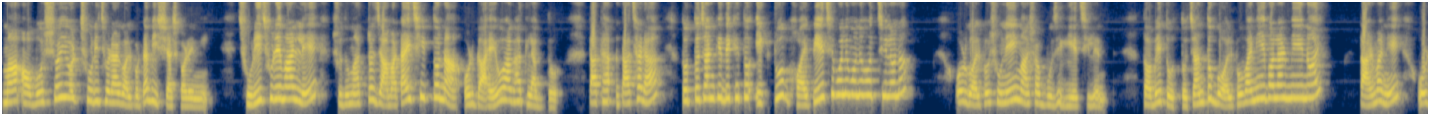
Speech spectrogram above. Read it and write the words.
মা অবশ্যই ওর ছুরি ছোড়ার গল্পটা বিশ্বাস করেননি। ছুরি ছুঁড়ে মারলে শুধুমাত্র জামাটাই ছিঁড়তো না, ওর গায়েও আঘাত লাগতো। তাছাড়া তত্ত্বচানকে দেখে তো একটুও ভয় পেয়েছে বলে মনে হচ্ছিল না। ওর গল্প শুনেই মা সব বুঝে গিয়েছিলেন। তবে তত্ত্বচান তো গল্প বানিয়ে বলার মেয়ে নয়। তার মানে ওর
